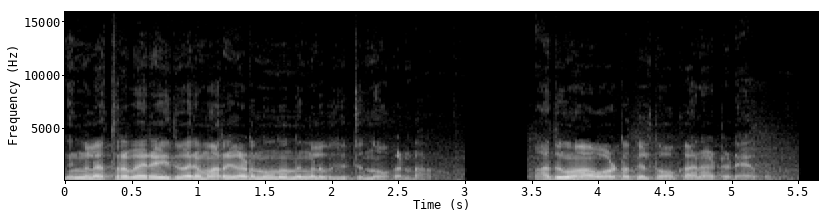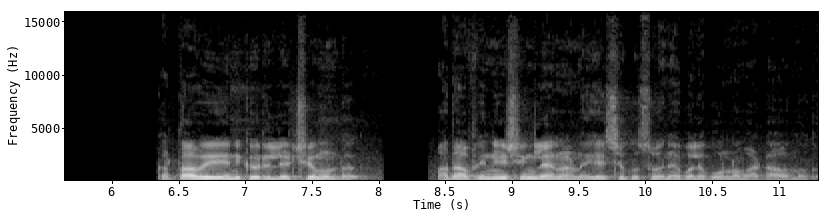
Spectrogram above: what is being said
നിങ്ങൾ എത്ര പേരെ ഇതുവരെ മറികടന്നു എന്ന് നിങ്ങൾ ചുറ്റും നോക്കണ്ട. അതും ആ ഓട്ടത്തിൽ തോക്കാനായിട്ട് ഇടയാക്കും. കർത്താവ് എനിക്കൊരു ലക്ഷ്യമുണ്ട്. അത് ആ ഫിനിഷിംഗ് ലൈനാണ് യേശു ക്രിസ്തുവിനെ പോലെ പൂർണമായിട്ടാവുന്നത്.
